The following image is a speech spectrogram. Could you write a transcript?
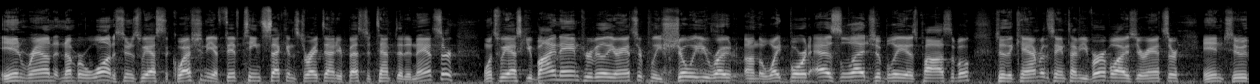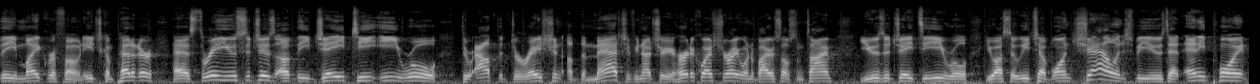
in round number one. As soon as we ask the question, you have 15 seconds to write down your best attempt at an answer. Once we ask you by name to reveal your answer, please show what you wrote on the whiteboard as legibly as possible to the camera. At the same time, you verbalize your answer into the microphone. Each competitor has three usages of the JTE rule throughout the duration of the match. If you're not sure you heard a question right, you want to buy yourself some time, use a JTE rule. You also each have one challenge to be used at any point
